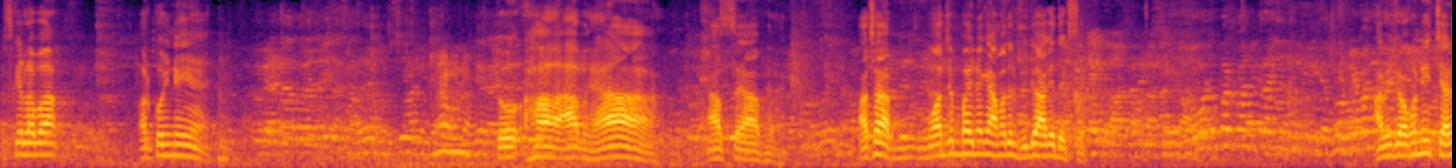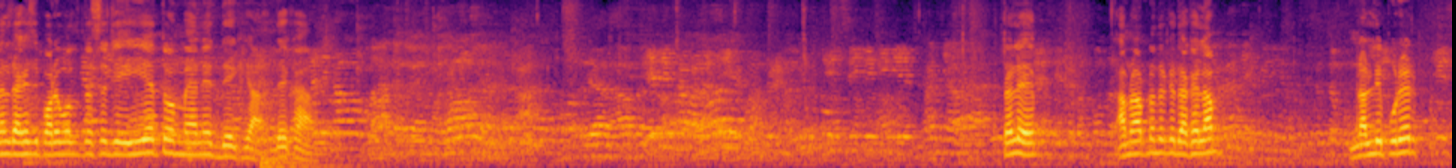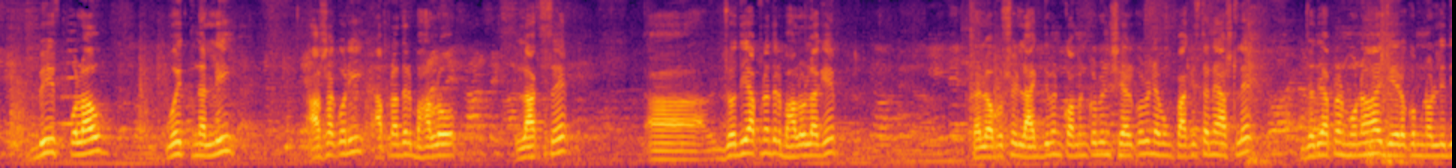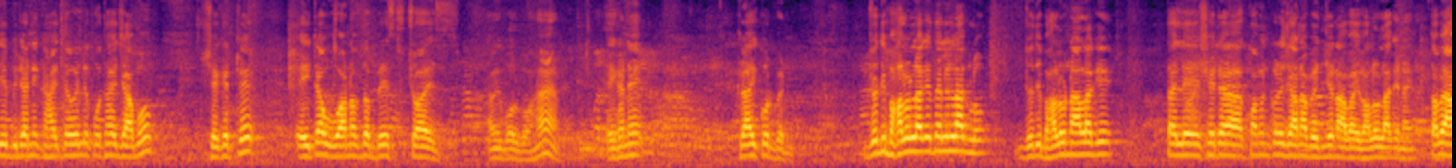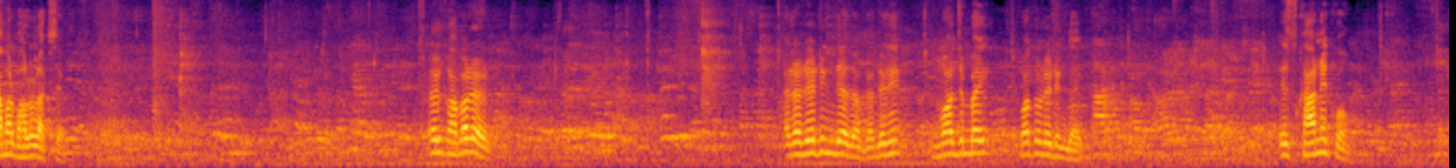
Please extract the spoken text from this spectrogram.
इसके अलावा और कोई नहीं है। তো হ্যাঁ আব হ্যাঁ আসছে আব হ্যাঁ। আচ্ছা মোয়াজ্জেম ভাই নাকি আমাদের ভিডিও আগে দেখছে? আমি যখনই চ্যানেল দেখেছি পরে বলতেছে যে ইয়ে তো ম্যানে দেখিয়া দেখা। তাহলে, আমরা আপনাদেরকে দেখাইলাম, নাল্লিপুরের বিফ পোলাও উইথ নাল্লি। আশা করি আপনাদের ভালো লাগছে। যদি আপনাদের ভালো লাগে, তাহলে অবশ্যই লাইক দিবেন কমেন্ট করবেন শেয়ার করবেন এবং পাকিস্তানে আসলে যদি আপনার মনে হয় যে এরকম নল্লি দিয়ে বিরিয়ানি খাইতে হলে কোথায় যাব, সেক্ষেত্রে এইটা one of the best choice আমি বলব হ্যাঁ? এখানে ট্রাই করবেন। যদি ভালো লাগে তাহলে লাগল, যদি ভালো না লাগে তাহলে সেটা কমেন্ট করে জানাবেন যে না ভাই ভালো লাগে নাই, তবে আমার ভালো লাগছে। এই খাবারের একটা रेटिंग दिया दरकार देखिए मौजम भाई कत रेटिंग दें इस खाने को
